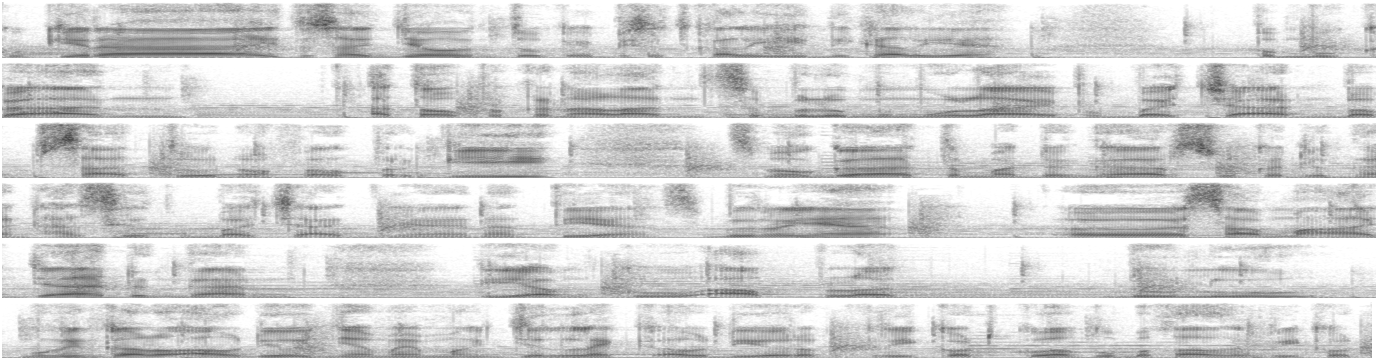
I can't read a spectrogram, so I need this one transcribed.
kukira itu saja untuk episode kali ini kali ya. Pembukaan atau perkenalan sebelum memulai pembacaan bab 1 novel Pergi. Semoga teman dengar suka dengan hasil pembacaannya nanti ya. Sebenarnya eh, sama aja dengan yang ku upload dulu. Mungkin kalau audionya memang jelek audio recordku aku bakal record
